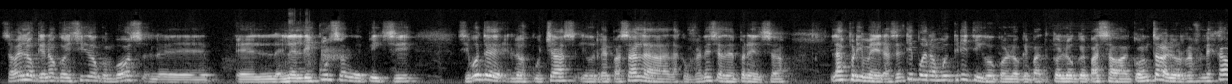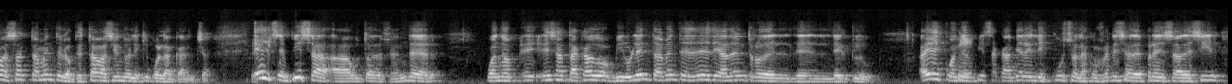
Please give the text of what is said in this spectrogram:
¿Sabés lo que no coincido con vos? Eh, el- en el discurso de Pixie, si vos te lo escuchás y repasás la- las conferencias de prensa, las primeras, el tipo era muy crítico con lo, que, con lo que pasaba. Al contrario, reflejaba exactamente lo que estaba haciendo el equipo en la cancha. Él se empieza a autodefender cuando eh, es atacado virulentamente desde adentro del, del- del club. Ahí es cuando Sí. empieza a cambiar el discurso en las conferencias de prensa, a decir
